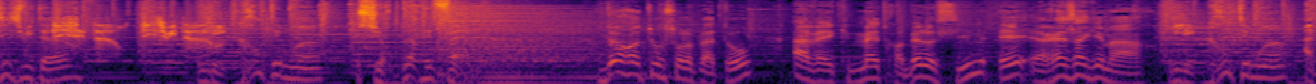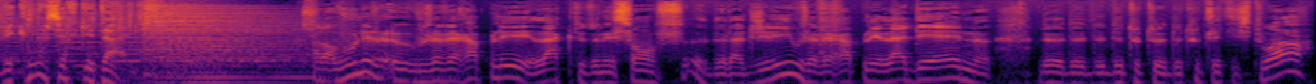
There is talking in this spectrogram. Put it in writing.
18h, 18h, les grands témoins sur Beurre FM. De retour sur le plateau, avec Maître Bellocine et Reza Guémard. Les grands témoins avec Nasser Ketal. Alors vous, venez, vous avez rappelé l'acte de naissance de l'Algérie, vous avez rappelé l'ADN de, de, toute, de toute cette histoire.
